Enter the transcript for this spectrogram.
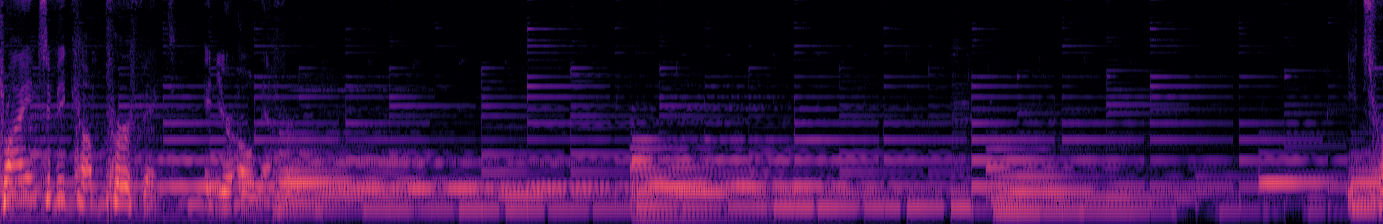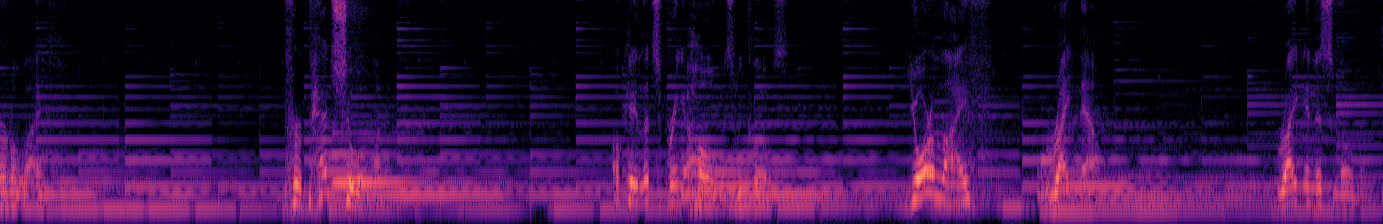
trying to become perfect in your own effort? Eternal life, perpetual life. Okay, let's bring it home as we close. Your life right now, right in this moment.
